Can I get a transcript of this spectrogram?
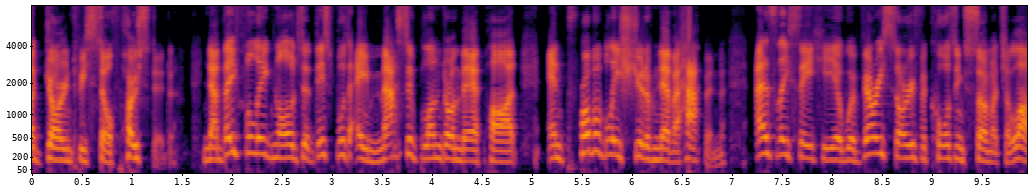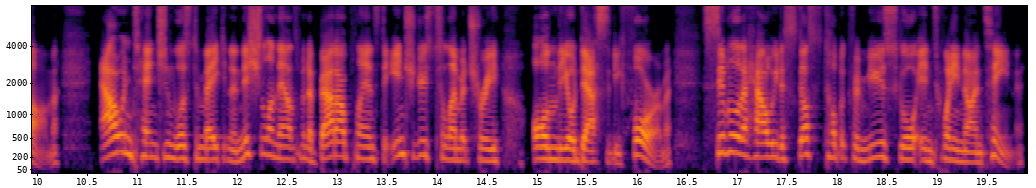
are going to be self-hosted. Now, they fully acknowledge that this was a massive blunder on their part and probably should have never happened. As they say here, we're very sorry for causing so much alarm our intention was to make an initial announcement about our plans to introduce telemetry on the Audacity forum, similar to how we discussed the topic for MuseScore in 2019.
